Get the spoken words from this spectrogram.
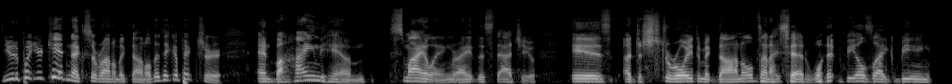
you to put your kid next to Ronald McDonald to take a picture, and behind him, smiling, right, the statue is a destroyed McDonald's, and I said, what it feels like being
